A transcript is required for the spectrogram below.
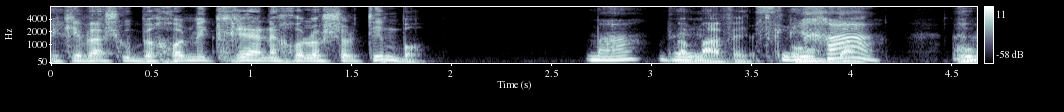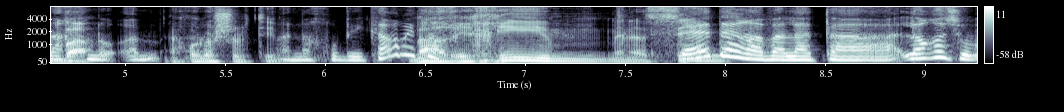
מכיוון שהוא בכל מקרה אנחנו לא שולטים בו. מה? במוות. סליחה, הוא בא, אנחנו- אנחנו לא שולטים. אנחנו בעיקר מתעסקים... מעריכים, מנסים. בסדר, אבל אתה, לא חשוב,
